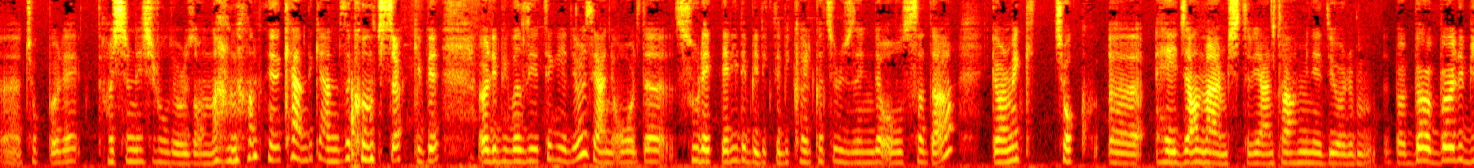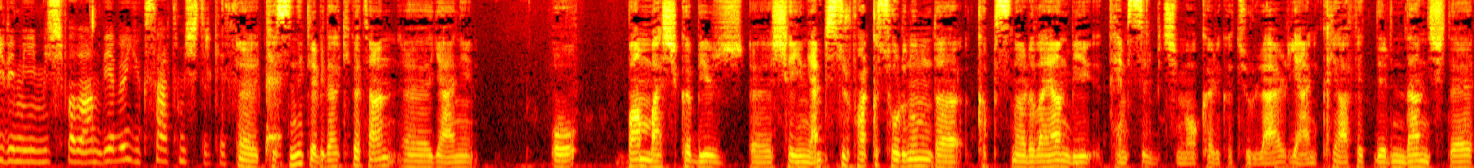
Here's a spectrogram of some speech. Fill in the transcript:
e, çok böyle haşır neşir oluyoruz onlardan. Kendi kendimize konuşacak gibi öyle bir vaziyete geliyoruz. Yani orada suretleriyle birlikte bir karikatür üzerinde olsa da görmek çok e, heyecan vermiştir yani tahmin ediyorum. Böyle, böyle biri miymiş falan diye böyle yükseltmiştir kesinlikle. E, kesinlikle bir de hakikaten e, yani o bambaşka bir e, şeyin yani bir sürü farklı sorunun da kapısını aralayan bir temsil biçimi o karikatürler. Yani kıyafetlerinden işte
